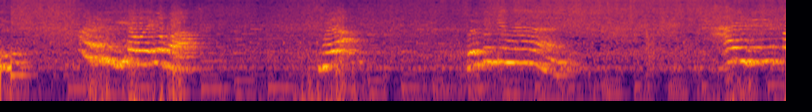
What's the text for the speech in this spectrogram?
아이고 귀여워 이거 봐 뭐야? 월급기는 아이고 예뻐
